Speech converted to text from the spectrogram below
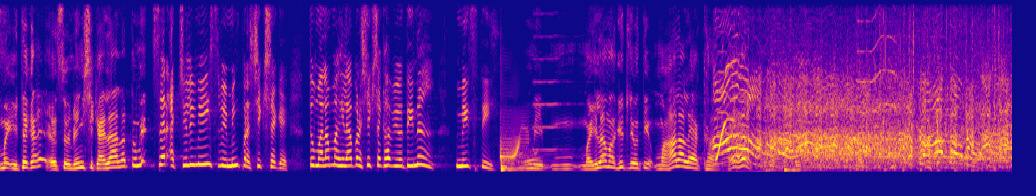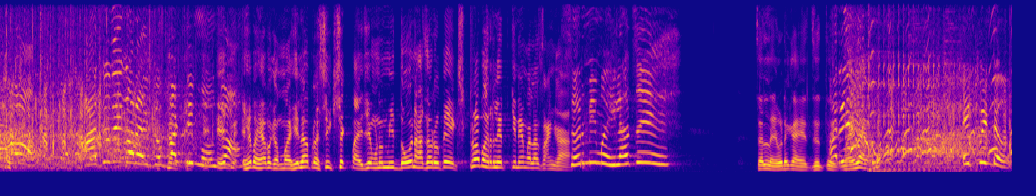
मग इथे काय स्विमिंग शिकायला आलात तुम्ही? सर ऍक्च्युली मी स्विमिंग प्रशिक्षक आहे. तुम्हाला महिला प्रशिक्षक हवी होती ना? मीच ती. मी म- महिला मागितली होती. महाल आलाय अख्खा. हे बघा बघा महिला प्रशिक्षक पाहिजे म्हणून मी दोन हजार रुपये एक्स्ट्रा भरलेत की नाही मला सांगा. सर मी महिलाच आहे. चल ना एवढं काय ज- तू- अरे! महिला एक मिनिट.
